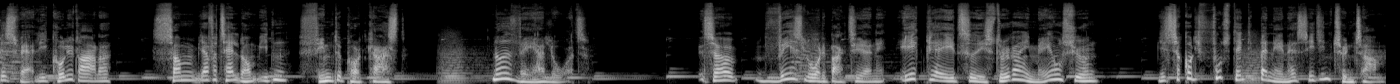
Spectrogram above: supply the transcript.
besværlige kulhydrater, som jeg fortalte om i den femte podcast. Noget værre lort. Så hvis lortebakterierne ikke bliver ætset i stykker i mavesyren, ja, så går de fuldstændig bananas i din tyndtarm.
